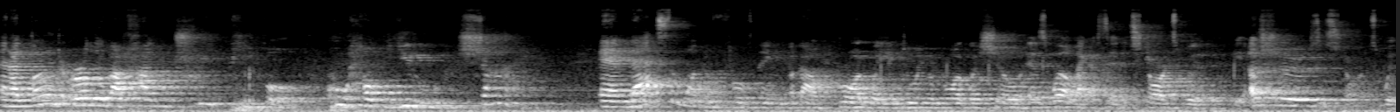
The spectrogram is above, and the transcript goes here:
And I learned early about how you treat people who help you shine. And that's the wonderful thing about Broadway and doing a Broadway show as well. Like I said, it starts with the ushers, it starts with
